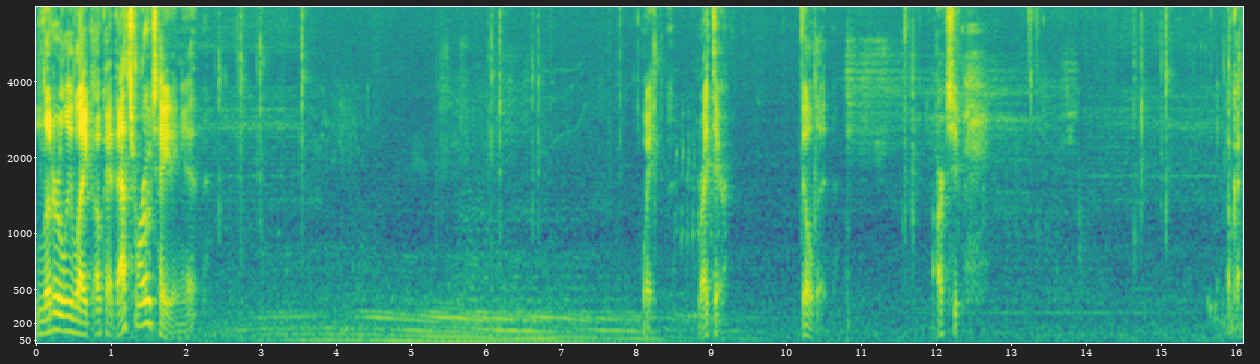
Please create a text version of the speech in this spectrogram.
literally, like, okay, that's rotating it. R2. Okay.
